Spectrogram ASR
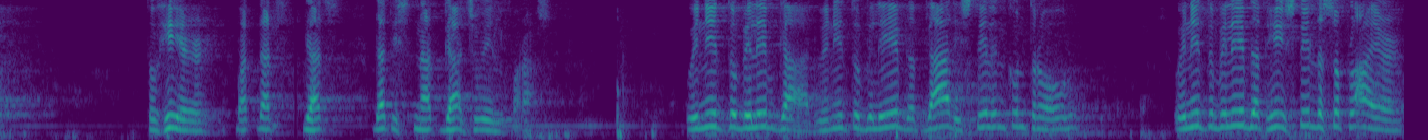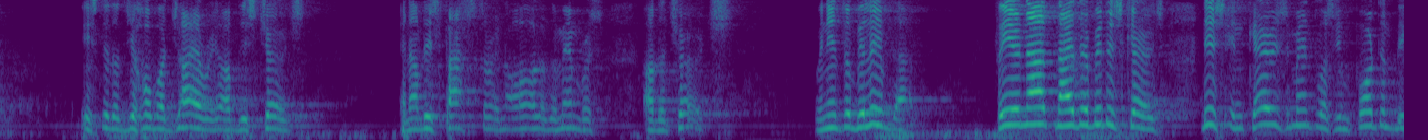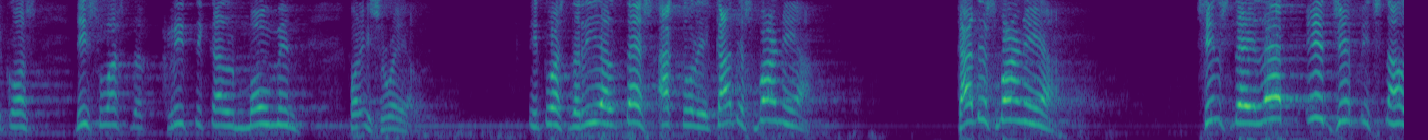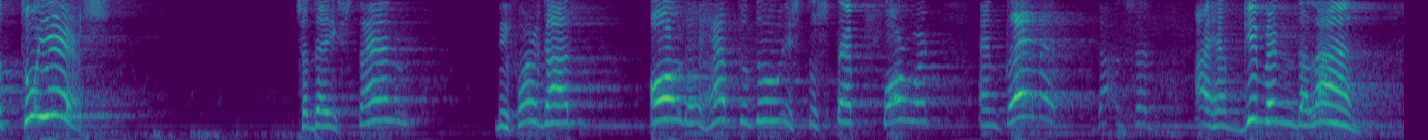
to hear, but that's, that's, that is not God's will for us. We need to believe God. We need to believe that God is still in control. We need to believe that He is still the supplier. He's still the Jehovah Jireh of this church and of this pastor and all of the members of the church. We need to believe that. Fear not, neither be discouraged. This encouragement was important because this was the critical moment for Israel. It was the real test, actually, Kadesh Barnea. Kadesh Barnea. Since they left Egypt, it's now two years. So they stand before God. All they have to do is to step forward and claim it. God said, I have given the land.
